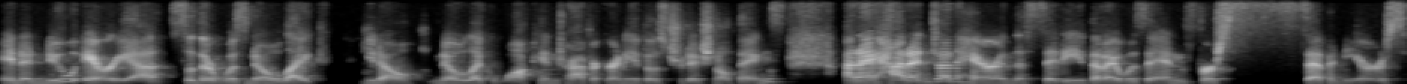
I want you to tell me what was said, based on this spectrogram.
in a new area. So there was no like you know, no like walk in traffic or any of those traditional things. And I hadn't done hair in the city that I was in for seven years.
